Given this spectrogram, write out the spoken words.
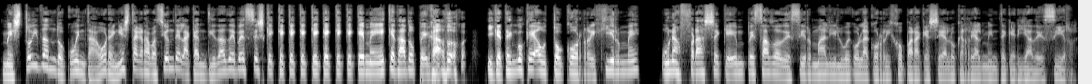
Me estoy dando cuenta ahora en esta grabación de la cantidad de veces que, que, que, que, que, me he quedado pegado y que tengo que autocorregirme una frase que he empezado a decir mal y luego la corrijo para que sea lo que realmente quería decir.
